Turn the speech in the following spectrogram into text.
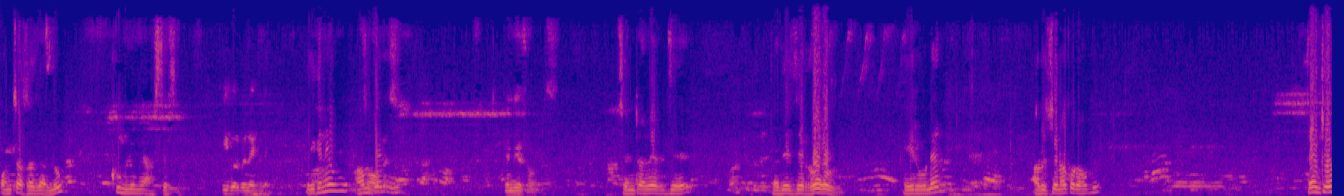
পঞ্চাশ হাজার লোক খুমলুঙে আসতেছে। কি করবেন এখানে? এখানেও আমাদের সেন্ট্রালের যে তাদের যে রোল এই রোলের আলোচনা করা হবে। থ্যাংক ইউ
